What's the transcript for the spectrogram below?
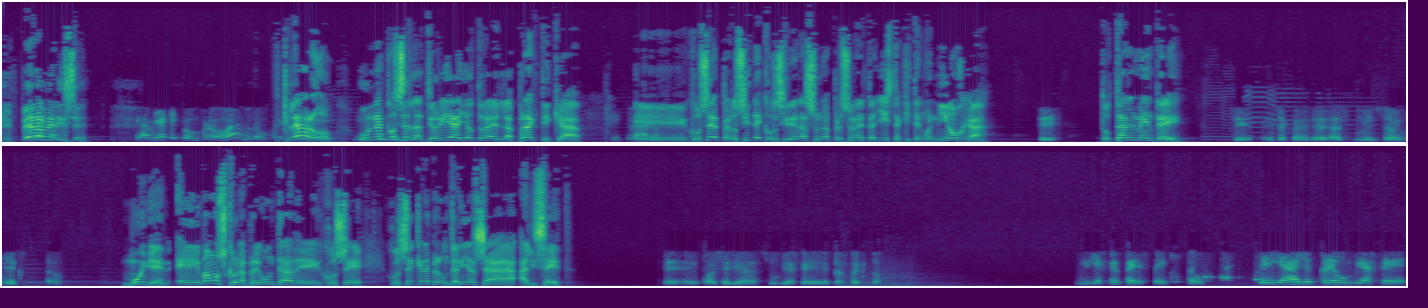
Espérame, Bueno, dice. Habría que comprobarlo. porque- Claro, una cosa es la teoría y otra es la práctica. Sí, claro. Eh, José, pero sí te consideras una persona detallista. Aquí tengo en mi hoja. Sí, Totalmente. Sí, exactamente. soy muy exagerado. Muy bien. Eh, vamos con la pregunta de José. José, ¿qué le preguntarías a, a Lisette? Eh, ¿Cuál sería su viaje perfecto? Mi viaje perfecto. Sería, yo creo, un viaje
